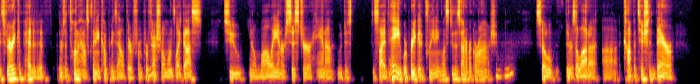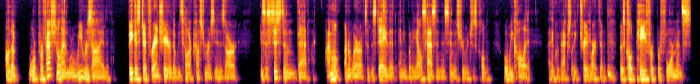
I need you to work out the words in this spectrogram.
it's very competitive. There's a ton of house cleaning companies out there, from professional ones like us to you know Molly and her sister Hannah, who just decided, hey, we're pretty good at cleaning. Let's do this out of our garage. Mhm. So there's a lot of uh, competition there. On the more professional end, where we reside, biggest differentiator that we tell our customers is our is a system that I'm unaware of to this day that anybody else has in this industry, which is called what we call it. I think we've actually trademarked it, but it's called pay for performance.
